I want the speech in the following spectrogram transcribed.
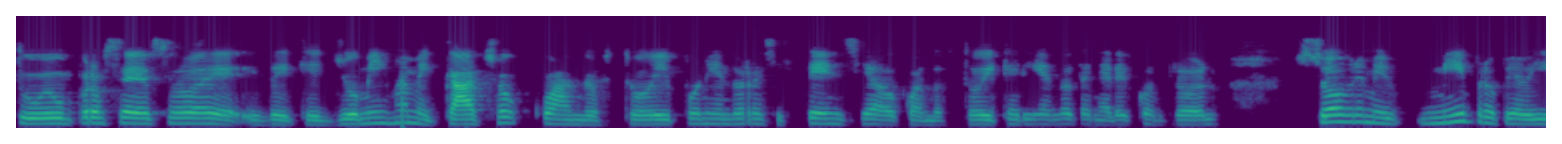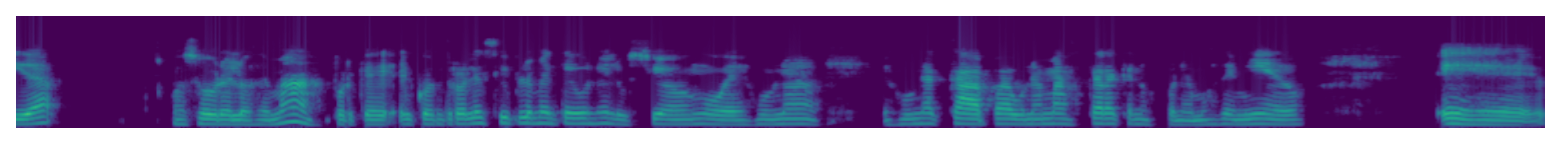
tuve un proceso de, de que yo misma me cacho cuando estoy poniendo resistencia o cuando estoy queriendo tener el control sobre mi, mi propia vida o sobre los demás, porque el control es simplemente una ilusión o es una, es una capa, una máscara que nos ponemos de miedo. eh,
